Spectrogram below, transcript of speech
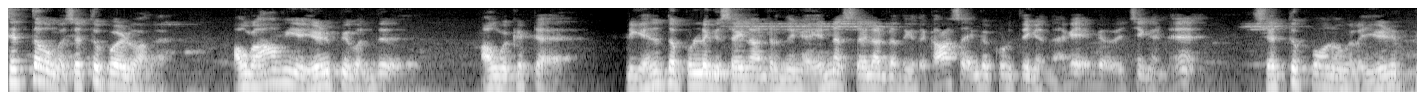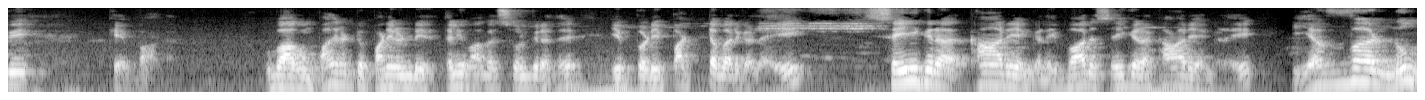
செத்தவங்க செத்து போயிடுவாங்க. அவங்க ஆவியை எழுப்பி வந்து அவங்கக்கிட்ட நீங்கள் எந்த பிள்ளைக்கு செய்யலான் இருந்தீங்க என்ன செய்யலான் இந்த காசை எங்கே கொடுத்தீங்க? நகை எங்கே வச்சிங்கன்னு செத்து போனவங்களை எழுப்பி கேட்பாங்க. உபாகம் பதினெட்டு பன்னிரெண்டு தெளிவாக சொல்கிறது இப்படிப்பட்டவர்களை செய்கிற காரியங்களை இவ்வாறு செய்கிற காரியங்களை எவனும்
